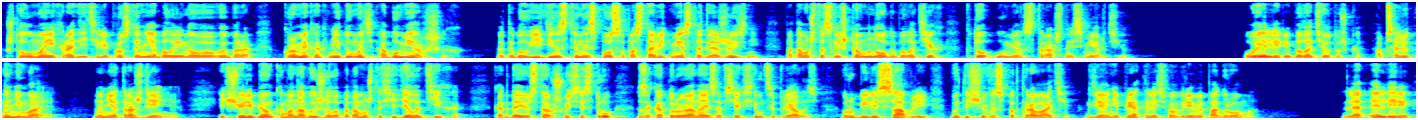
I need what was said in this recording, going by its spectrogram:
что у моих родителей просто не было иного выбора, кроме как не думать об умерших. Это был единственный способ оставить место для жизни, потому что слишком много было тех, кто умер страшной смертью. У Эллири была тетушка, абсолютно немая, но не от рождения, Еще ребенком она выжила, потому что сидела тихо, когда ее старшую сестру, за которую она изо всех сил цеплялась, рубили саблей, вытащив из-под кровати, где они прятались во время погрома. Для Эллири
